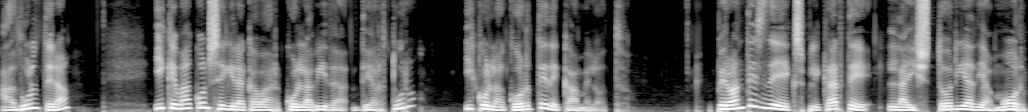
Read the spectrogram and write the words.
adúltera y que va a conseguir acabar con la vida de Arturo y con la corte de Camelot. Pero antes de explicarte la historia de amor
